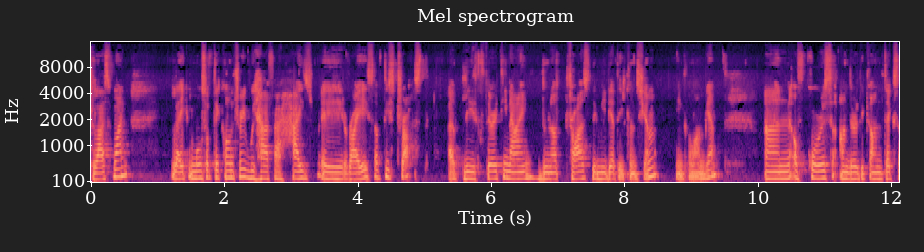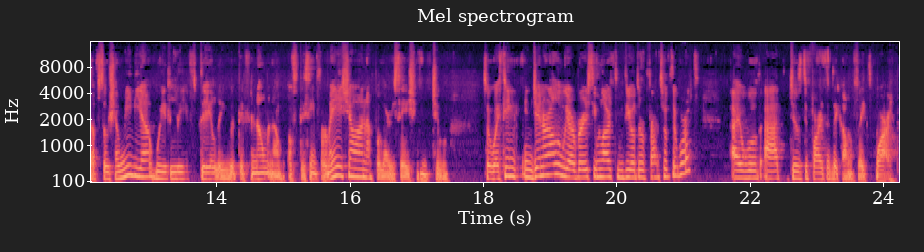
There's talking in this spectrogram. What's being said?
the last one, like most of the country, we have a high uh, rise of distrust. At least 39 do not trust the media they consume in Colombia. And of course, under the context of social media, we live daily with the phenomenon of disinformation and polarization too. So I think in general, we are very similar to the other parts of the world. I would add just the part of the conflict part,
